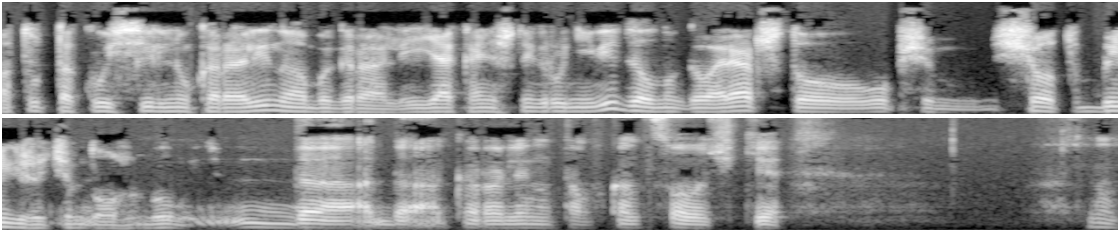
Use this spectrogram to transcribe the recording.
а тут такую сильную Каролину обыграли. Я, конечно, игру не видел, но говорят, что, в общем, счет ближе, чем должен был быть. Да, да, Каролина там в концовочке ну,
